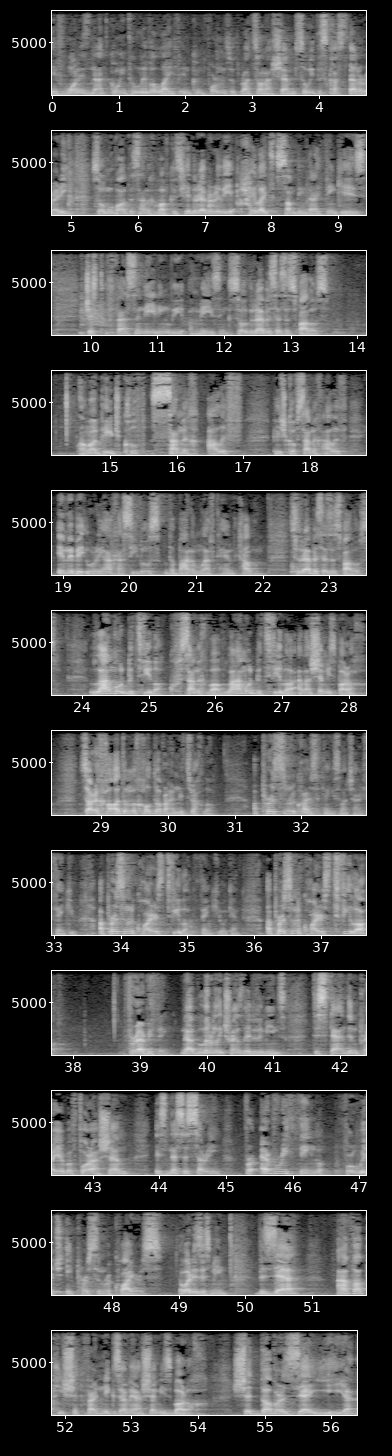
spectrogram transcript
if one is not going to live a life in conformance with Ratzon Hashem. So we discussed that already. So I'll move on to Samech Vav, because here the Rebbe really highlights something that I think is just fascinatingly amazing. So the Rebbe says as follows. I'm on page Kuf Samech Aleph, page Samech Aleph, in the Be'uri HaChasidos, the bottom left hand column. So the Rebbe says as follows. Lamod betfila, samich vav, lamod betfila al Hashem yisbarach, tzarech ha'adam l'chol davar ha'nitzrach lo. A person requires, thank you so much, Ari, thank you. A person requires tefillah, thank you again. A person requires tefillah for everything. Now, literally translated, it means to stand in prayer before Hashem is necessary for everything for which a person requires. Now, what does this mean? V'zeh nigzar. Shedavar ze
